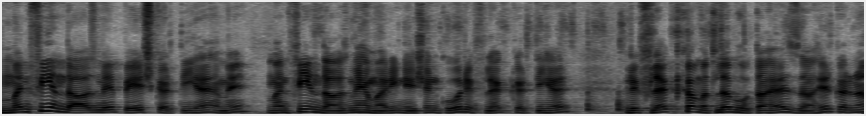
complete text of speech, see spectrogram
मनफी अंदाज में पेश करती है हमें। मनफी अंदाज में हमारी नेशन को रिफ़्लेक्ट करती है। रिफ़्लेक्ट का मतलब होता है ज़ाहिर करना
